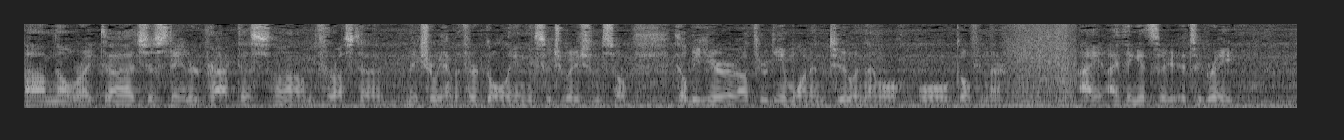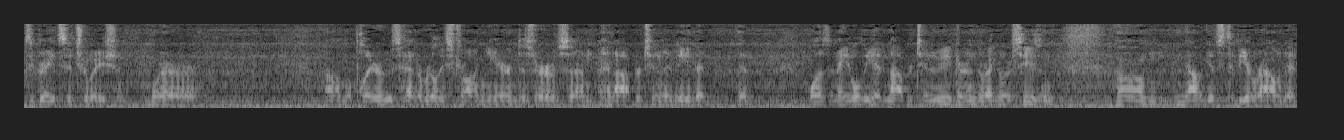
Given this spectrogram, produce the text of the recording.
Um, no, right. Uh, it's just standard practice um, for us to make sure we have a third goalie in these situations. So he'll be here uh, through game one and two, and then we'll we'll go from there. I, I think it's a it's a great it's a great situation where um, a player who's had a really strong year and deserves an, an opportunity that that wasn't able to get an opportunity during the regular season um, now gets to be around it.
